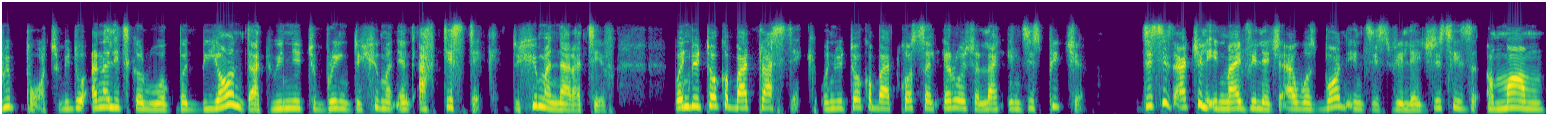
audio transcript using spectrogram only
reports, we do analytical work, but beyond that, we need to bring the human and artistic, the human narrative when we talk about plastic, when we talk about coastal erosion, like in this picture, this is actually in my village. I was born in this village. This is a mom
